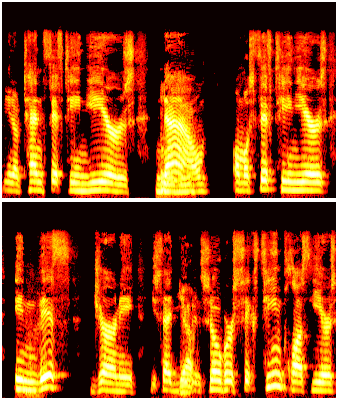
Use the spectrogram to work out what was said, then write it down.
you know, 10, 15 years Mhm. now, almost 15 years in this journey. You said you've Yeah. been sober 16 plus years,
